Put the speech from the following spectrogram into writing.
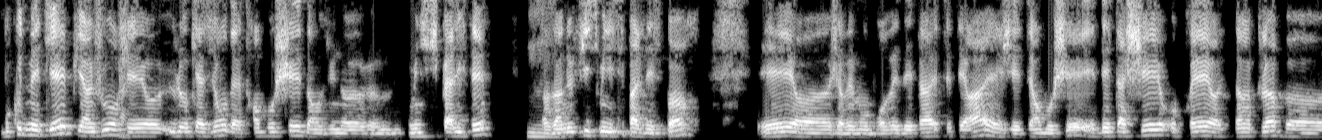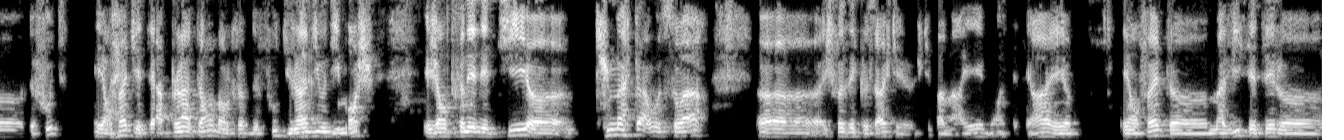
beaucoup de métiers, puis un jour j'ai eu l'occasion d'être embauché dans une municipalité, dans mmh. un office municipal des sports, et j'avais mon brevet d'État, etc. Et j'ai été embauché et détaché auprès d'un club de foot. Et en fait, j'étais à plein temps dans le club de foot du lundi au dimanche et j'entraînais des petits euh, du matin au soir. Euh, je faisais que ça, je n'étais pas marié, bon, etc. Et, et en fait, euh, ma vie c'était le,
